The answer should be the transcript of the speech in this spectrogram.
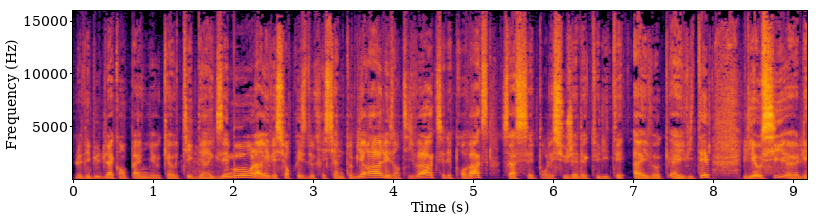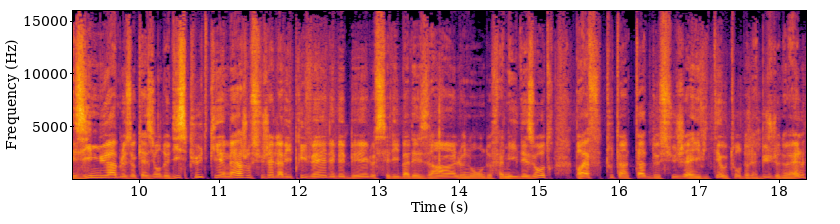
le début de la campagne chaotique d'Éric Zemmour, l'arrivée surprise de Christiane Taubira, les antivax et les provax. Ça, c'est pour les sujets d'actualité à, éviter. Il y a aussi euh, les immuables occasions de disputes qui émergent au sujet de la vie privée, des bébés, le célibat des uns, le nom de famille des autres. Bref, tout un tas de sujets à éviter autour de la bûche de Noël.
